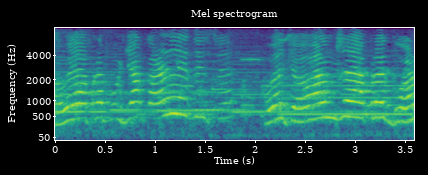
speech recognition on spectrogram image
હવે આપણે પૂજા કરી લીધી છે. હવે જવાનું છે આપણે ઘર.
